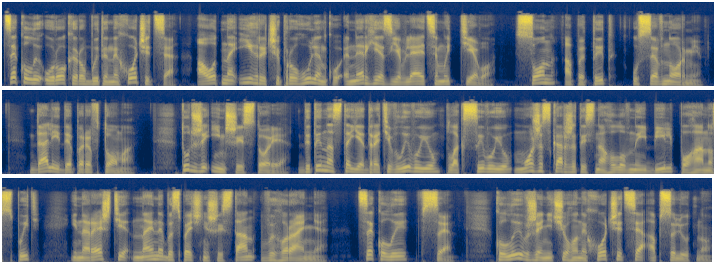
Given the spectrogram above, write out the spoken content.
це коли уроки робити не хочеться, а от на ігри чи прогулянку енергія з'являється миттєво. Сон, апетит усе в нормі. Далі йде перевтома. Тут же інша історія. Дитина стає дратівливою, плаксивою, може скаржитись на головний біль, погано спить, і нарешті найнебезпечніший стан вигорання. Це коли все. Коли вже нічого не хочеться абсолютно.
